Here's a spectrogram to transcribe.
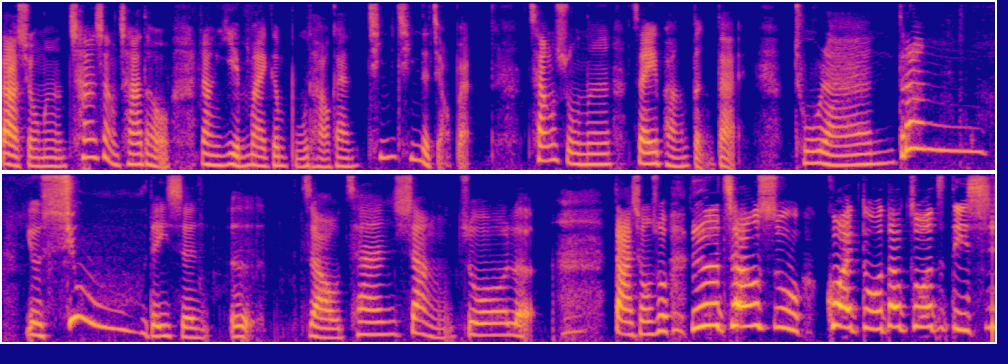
大熊呢，插上插头，让燕麦跟葡萄干轻轻的搅拌。仓鼠呢，在一旁等待。突然，当！又咻的一声，呃，早餐上桌了。大熊说：“呃，仓鼠，快躲到桌子底下！”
